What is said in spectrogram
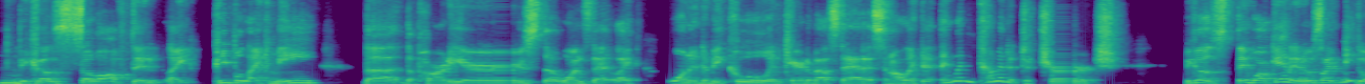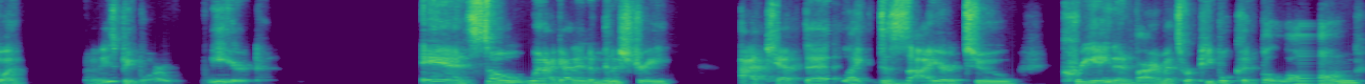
Hmm. because so often like people like me the the partiers the ones that like wanted to be cool and cared about status and all like that they wouldn't come into church because they walk in and it was like me going these people are weird. And so when i got into ministry i kept that like desire to create environments where people could belong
